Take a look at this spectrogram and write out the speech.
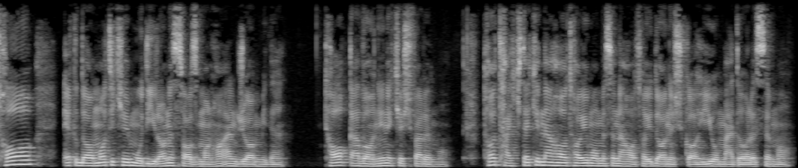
تا اقداماتی که مدیران سازمان ها انجام میدن. تا قوانین کشور ما. تا تک تک نهادهای ما مثل نهادهای دانشگاهی و مدارس ما.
